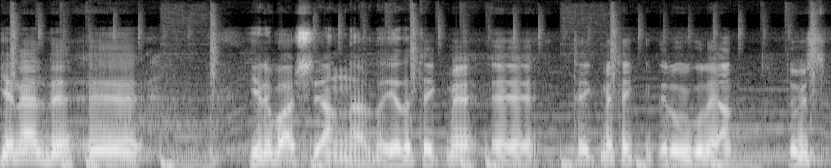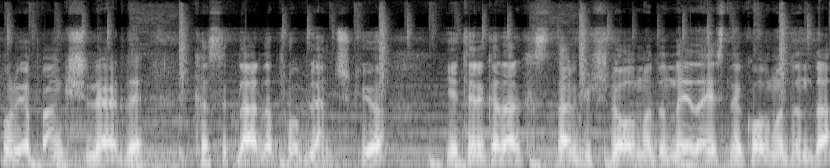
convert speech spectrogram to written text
Genelde e, yeni başlayanlarda ya da tekme e, tekme teknikleri uygulayan, dövüş sporu yapan kişilerde kasıklarda problem çıkıyor. Yeteri kadar kasıklar güçlü olmadığında ya da esnek olmadığında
